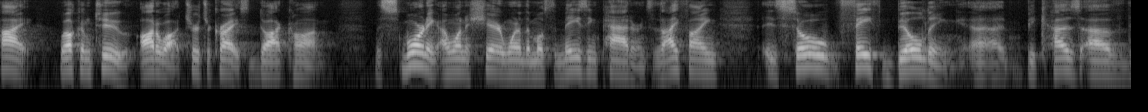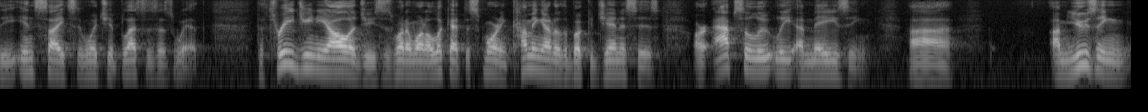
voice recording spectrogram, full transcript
Hi, welcome to Ottawa Church of Christ.com. This morning, I want to share one of the most amazing patterns that I find is so faith building uh, because of the insights in which it blesses us with. The three genealogies is what I want to look at this morning, coming out of the book of Genesis, are absolutely amazing. Uh, I'm using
